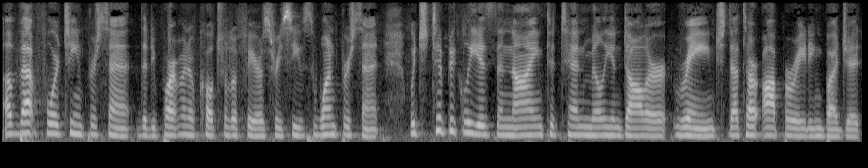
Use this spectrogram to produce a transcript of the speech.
Of that 14%, the Department of Cultural Affairs receives 1%, which typically is the 9 to 10 million dollar range. That's our operating budget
